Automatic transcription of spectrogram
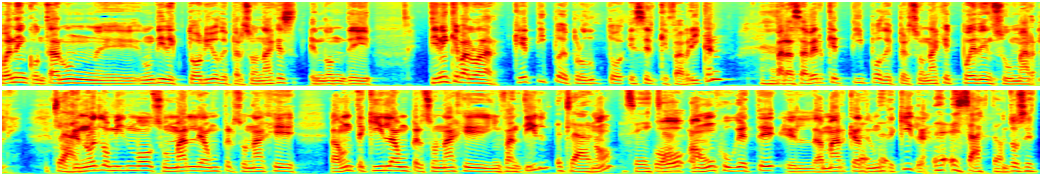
pueden encontrar un, eh, un directorio de personajes en donde tienen que valorar qué tipo de producto es el que fabrican para saber qué tipo de personaje pueden sumarle. Claro. Porque no es lo mismo sumarle a un personaje, a un tequila, un personaje infantil, Claro, ¿no? sí, claro. O a un juguete, el- la marca de un tequila. Eh, Exacto. Entonces,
